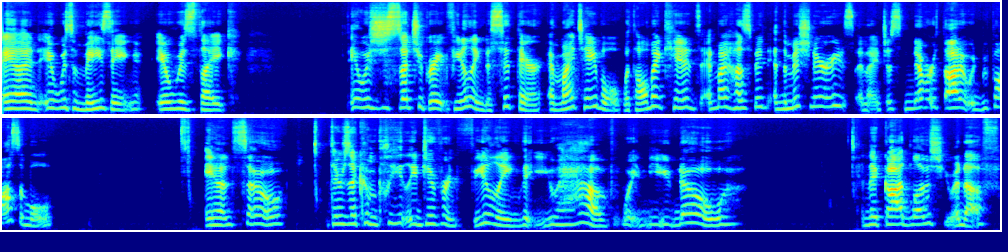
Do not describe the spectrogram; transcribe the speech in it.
and it was amazing. It was like it was just such a great feeling to sit there at my table with all my kids and my husband and the missionaries and I just never thought it would be possible. And so there's a completely different feeling that you have when you know that God loves you enough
